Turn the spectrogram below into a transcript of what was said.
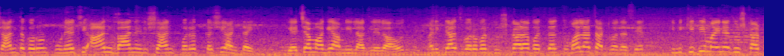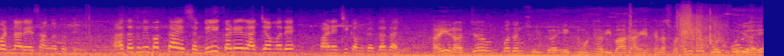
शांत करून पुण्याची आन बान आणि शान परत कशी आणता येईल? याच्या मागे आम्ही लागलेलो आहोत. आणि त्याचबरोबर दुष्काळाबद्दल तुम्हालाच आठवत असेल की मी किती महिने दुष्काळ पडणार आहे सांगत होते. आता तुम्ही बघताय सगळीकडे राज्यामध्ये पाण्याची कमतरता झाली. काही राज्य उत्पादन शुल्क एक मोठा विभाग आहे त्याला स्वतंत्र पोर्टफोलिओ आहे.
